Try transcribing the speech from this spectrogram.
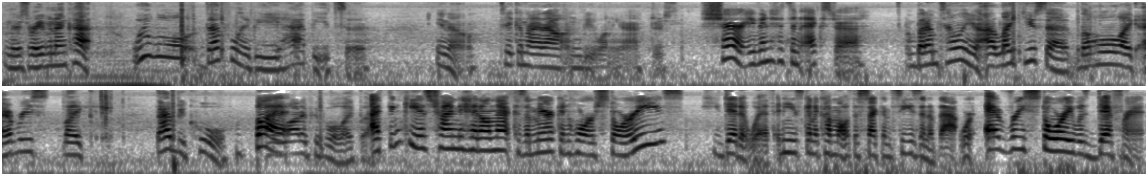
and there's Raven Uncut. We will definitely be happy to, you know, take a night out and be one of your actors. Sure, even if it's an extra. But I'm telling you, I like you said, the whole like every like that'd be cool. But a lot of people like that. I think he is trying to hit on that because American Horror Stories he did it with, and he's going to come out with a second season of that where every story was different.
